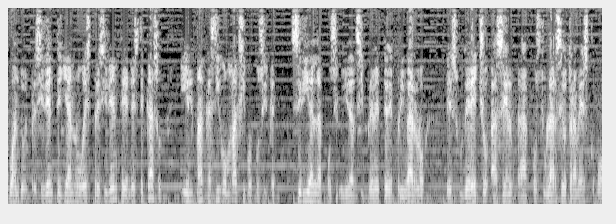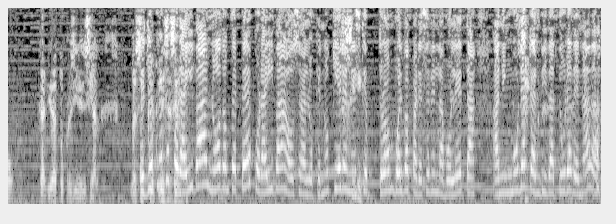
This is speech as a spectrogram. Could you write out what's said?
cuando el presidente ya no es presidente en este caso? Y el castigo máximo posible sería la posibilidad simplemente de privarlo de su derecho a, ser, a postularse otra vez como candidato presidencial. Así Pues yo creo ese que por ahí va, ¿no, don Pepe? Por ahí va. O sea, lo que no quieren Sí. es que Trump vuelva a aparecer en la boleta a ninguna Sí. candidatura de nada.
